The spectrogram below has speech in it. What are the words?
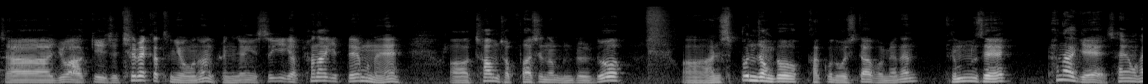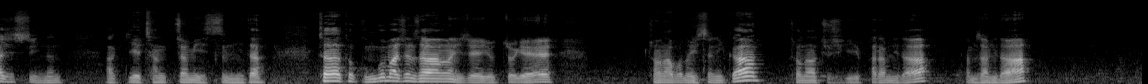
자, 요 악기 이제 700 같은 경우는 굉장히 쓰기가 편하기 때문에 어, 처음 접하시는 분들도 어, 한 10분 정도 갖고 노시다 보면은 금세 편하게 사용하실 수 있는 악기의 장점이 있습니다. 자, 더 궁금하신 사항은 이제 이쪽에 전화번호 있으니까 전화 주시기 바랍니다. 감사합니다.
